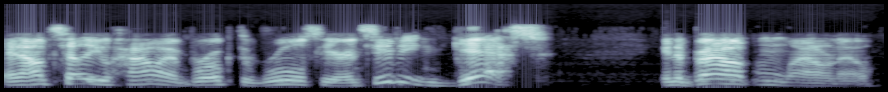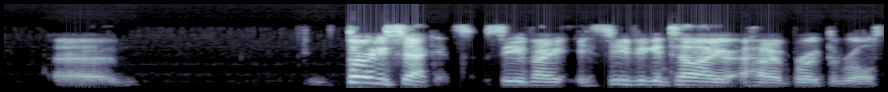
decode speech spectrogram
And I'll tell you how I broke the rules here and see if you can guess in about, mm, I don't know, uh, 30 seconds. See if I see if you can tell how I broke the rules.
